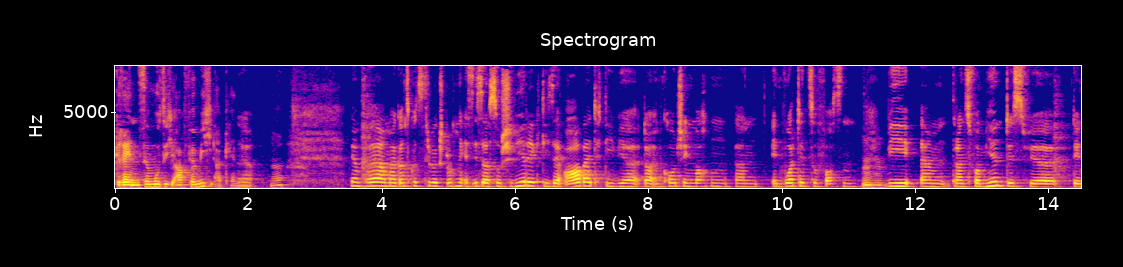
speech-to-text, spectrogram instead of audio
Grenze muss ich auch für mich erkennen. Ja. Ne? Wir haben vorher mal ganz kurz darüber gesprochen, es ist auch so schwierig, diese Arbeit, die wir da im Coaching machen, ähm, in Worte zu fassen. Mhm. Wie ähm, transformierend das für den,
